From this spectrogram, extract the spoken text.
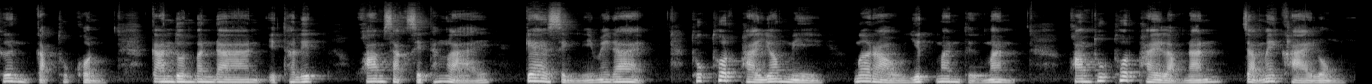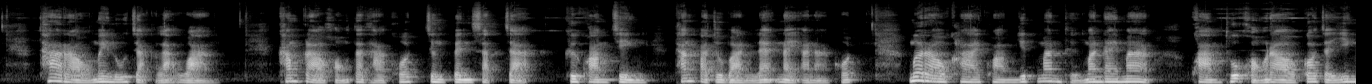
ขึ้นกับทุกคน การดลบันดาล อิทธิฤทธิ์ความศักดิ์สิทธิ์ทั้งหลาย แก้สิ่งนี้ไม่ได้ ทุกโทษภัยย่อมมีเมื่อเรายึดมั่นถือมั่น ความทุกโทษภัยเหล่านั้นจะไม่คลายลง ถ้าเราไม่รู้จักละวางคำกล่าวของตถาคตจึงเป็นสัจจะ คือความจริงทั้งปัจจุบันและในอนาคต เมื่อเราคลายความยึดมั่นถือมั่นได้มาก ความทุกข์ของเราก็จะยิ่ง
